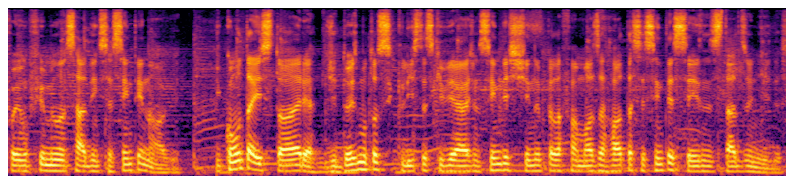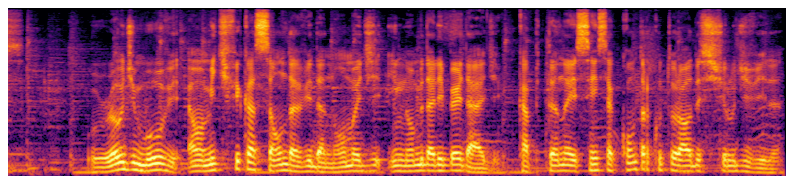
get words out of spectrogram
foi um filme lançado em 69 e conta a história de dois motociclistas que viajam sem destino pela famosa Rota 66 nos Estados Unidos. O road movie é uma mitificação da vida nômade em nome da liberdade, captando a essência contracultural desse estilo de vida.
